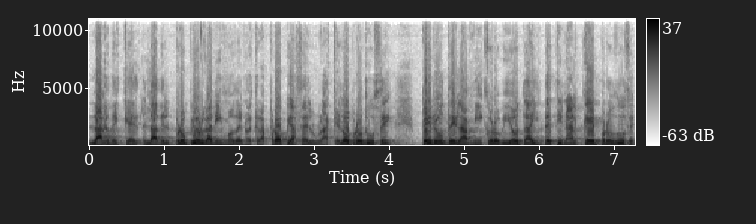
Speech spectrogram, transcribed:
la, de que, la del propio organismo, de nuestras propias células que lo producen, pero de la microbiota intestinal que produce,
